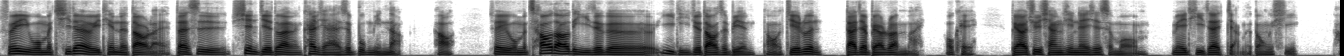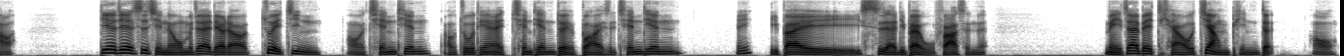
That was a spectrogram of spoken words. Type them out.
所以我们期待有一天的到来，但是现阶段看起来还是不明朗。好，所以我们超导体这个议题就到这边哦。结论，大家不要乱买，OK？不要去相信那些什么媒体在讲的东西。好，第二件事情呢，我们就来聊聊最近。哦，前天哦，昨天哎，前天对，不好意思，前天哎，礼拜四还礼拜五发生的，美债被调降平等哦，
